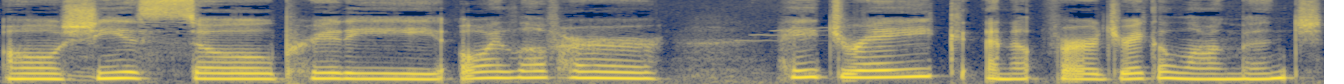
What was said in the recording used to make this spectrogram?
Oh, she is so pretty. Oh, I love her. Hey, Drake. And for Drake a long bench.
